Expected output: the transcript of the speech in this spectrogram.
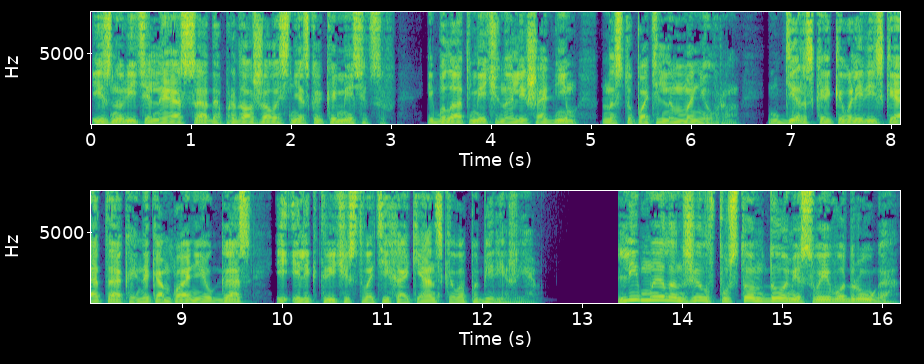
Изнурительная осада продолжалась несколько месяцев и была отмечена лишь одним наступательным маневром — дерзкой кавалерийской атакой на компанию «ГАЗ» и «Электричество Тихоокеанского побережья». Ли Меллон жил в пустом доме своего друга,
